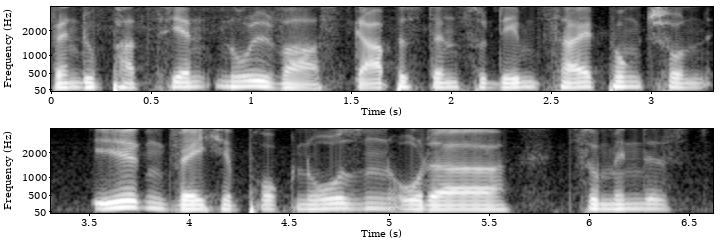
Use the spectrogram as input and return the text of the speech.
Wenn du Patient Null warst, gab es denn zu dem Zeitpunkt schon irgendwelche Prognosen oder zumindest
